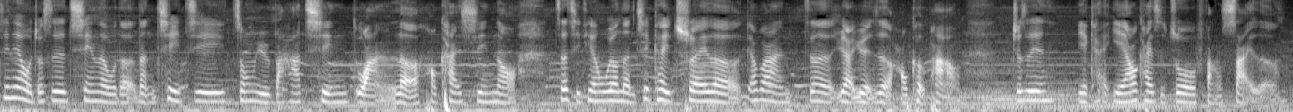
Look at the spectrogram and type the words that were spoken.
今天我就是清了我的冷气机，终于把它清完了，好开心哦！这几天我有冷气可以吹了，要不然真的越来越热，好可怕哦。就是也开也要开始做防晒了。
